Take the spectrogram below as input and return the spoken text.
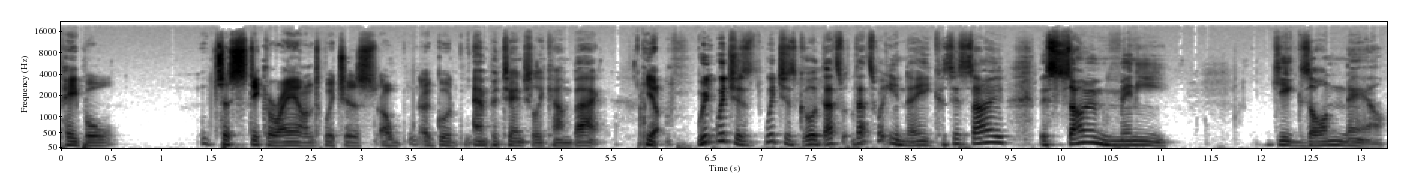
people to stick around, which is a, a good. and potentially come back. Yep. Which, which is which is good. That's that's what you need because there's so there's so many gigs on now,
